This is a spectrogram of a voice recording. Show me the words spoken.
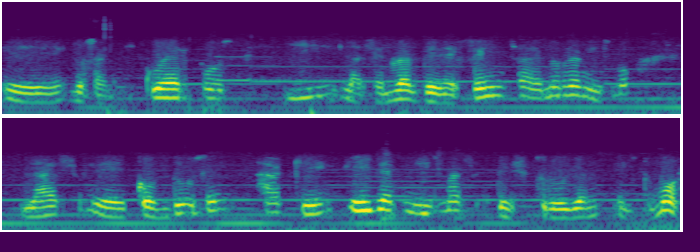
eh, los anticuerpos y las células de defensa del organismo, las eh, conducen a que ellas mismas destruyan el tumor.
